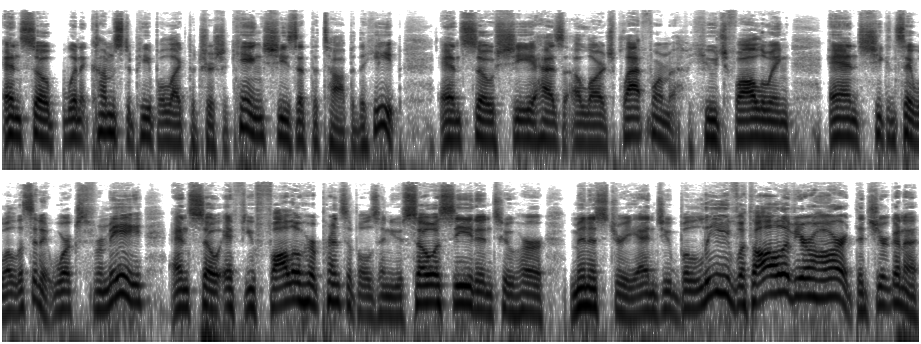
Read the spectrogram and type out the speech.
And so when it comes to people like Patricia King, she's at the top of the heap. And so she has a large platform, a huge following, and she can say, well, listen, it works for me. And so if you follow her principles and you sow a seed into her ministry and you believe with all of your heart that you're going to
